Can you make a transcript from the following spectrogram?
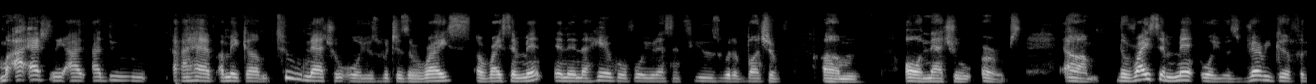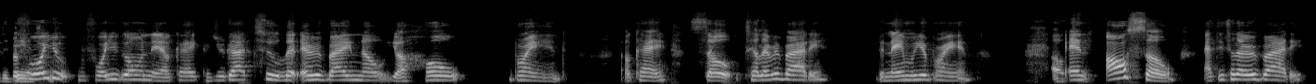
I actually I, I do I have I make um two natural oils, which is a rice, a rice and mint, and then a hair growth oil that's infused with a bunch of um all natural herbs. Um, the rice and mint oil is very good for the before you before you go in there, okay? Because you got to let everybody know your whole brand. Okay, so tell everybody the name of your brand, okay. and also after you tell everybody,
